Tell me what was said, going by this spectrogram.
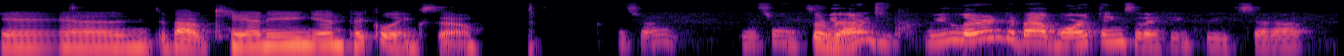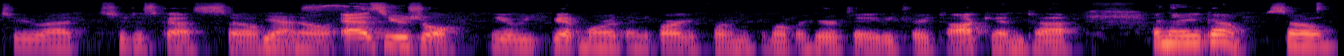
and about canning and pickling. So That's right. That's right. A we, learned, we learned about more things that I think we set out to uh, to discuss. So, Yes. you know, as usual, you, you get more than you bargain for when you come over here to AV Trade Talk, and uh, and there you go. So,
